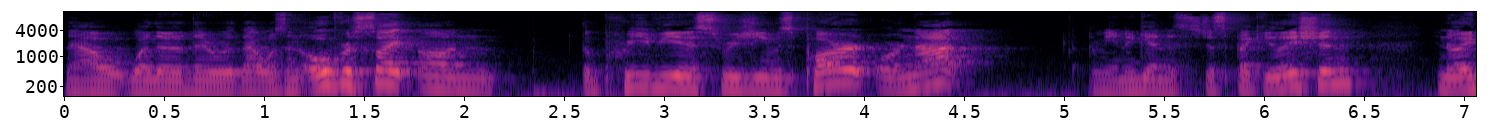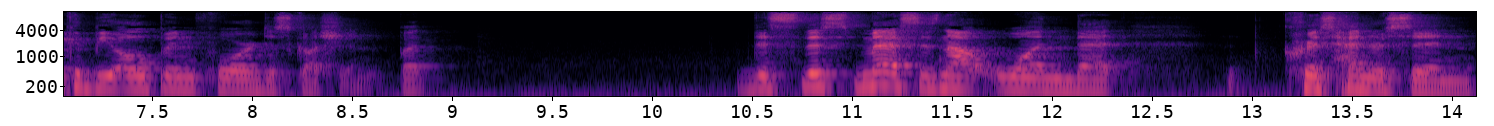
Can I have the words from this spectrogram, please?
Now, whether there that was an oversight on the previous regime's part or not, I mean, again, it's just speculation. You know, it could be open for discussion, but this this mess is not one that Chris Henderson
